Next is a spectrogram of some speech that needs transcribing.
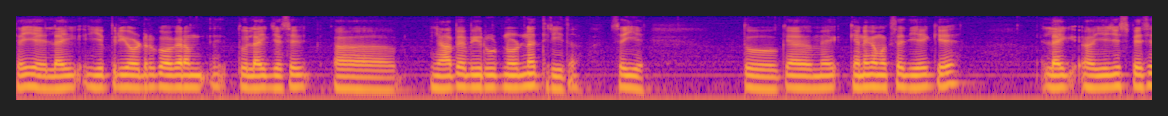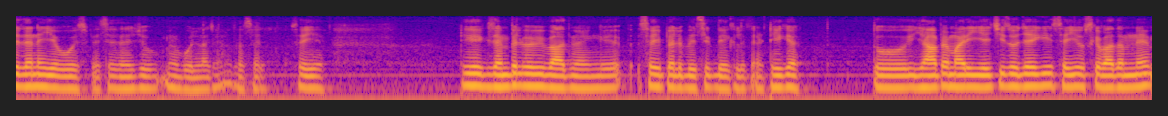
सही है लाइक ये प्री ऑर्डर को अगर हम तो लाइक जैसे यहाँ पे अभी रूट नोड ना थ्री था सही है तो क्या मैं कहने का मकसद ये है कि लाइक ये जो स्पेसेस है ना ये वो स्पेसेस हैं जो मैं बोलना चाह रहा था सर। सही है। ठीक है एग्ज़ाम्पल पे भी बाद में आएँगे। सही पहले बेसिक देख लेते हैं। ठीक है? तो यहाँ पे हमारी ये चीज़ हो जाएगी। सही उसके बाद हमने आ,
